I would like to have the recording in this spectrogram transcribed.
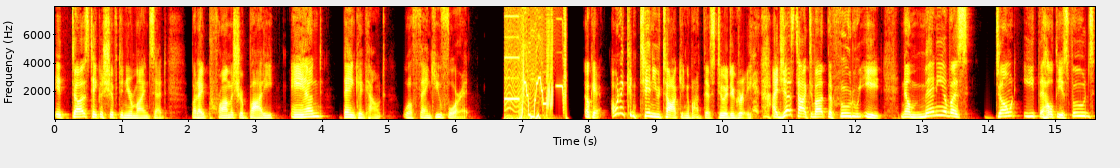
It does take a shift in your mindset, but I promise your body and bank account will thank you for it. Okay, I want to continue talking about this to a degree. I just talked about the food we eat. Now, many of us don't eat the healthiest foods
